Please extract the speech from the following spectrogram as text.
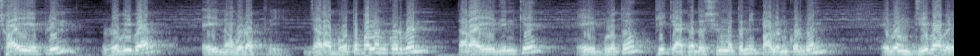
ছয় এপ্রিল, রবিবার এই নবরাত্রি। যারা ব্রত পালন করবেন, তারা এই দিনকে, এই ব্রত ঠিক একাদশীর মতনই পালন করবেন। এবং যেভাবে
